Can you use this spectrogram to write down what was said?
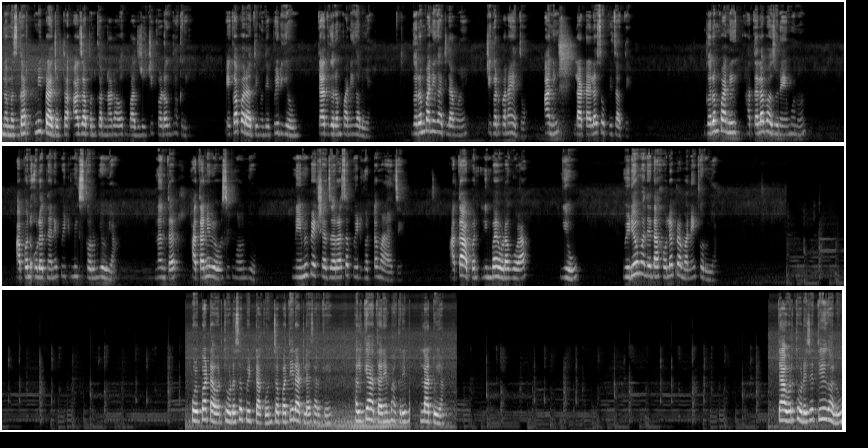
नमस्कार मी प्राजक्ता. आज आपण करणार आहोत बाजरीची कडक भाकरी. एका परातीमध्ये पीठ घेऊन त्यात गरम पाणी घालूया. गरम पाणी घातल्यामुळे चिकटपणा येतो आणि लाटायला सोपी जाते. गरम पाणी हाताला भाजू नये म्हणून आपण उलटण्याने पीठ मिक्स करून घेऊया. नंतर हाताने व्यवस्थित मळून घेऊ. नेहमीपेक्षा जरासं पीठ घट्ट मळायचे. आता आपण लिंबा एवढा गोळा घेऊ. व्हिडिओमध्ये दाखवल्याप्रमाणे करूया. पोळपाटावर थोडंसं पीठ टाकून चपाती लाटल्यासारखे हलक्या हाताने भाकरी लाटूया. त्यावर थोडेसे तीळ घालू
